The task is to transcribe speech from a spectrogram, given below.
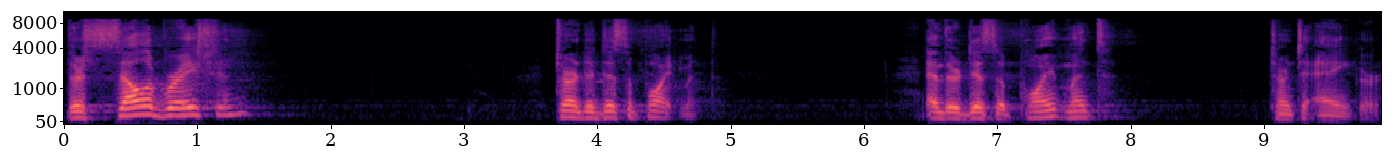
Their celebration turned to disappointment. And their disappointment turned to anger.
